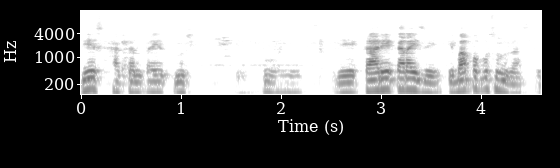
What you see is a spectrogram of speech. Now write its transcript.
देश हाकलता येत नसतो. जे कार्य करायचंय ते बापापासूनच असते.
